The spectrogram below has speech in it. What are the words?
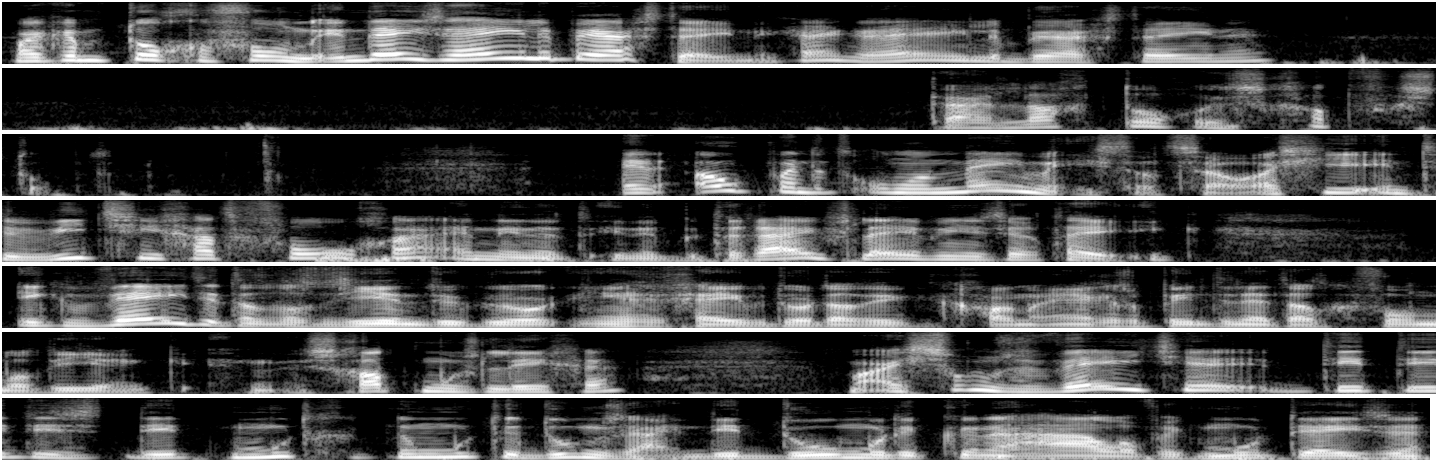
Maar ik heb hem toch gevonden in deze hele berg stenen. Kijk, een hele berg stenen. Daar lag toch een schat verstopt. En ook met het ondernemen is dat zo. Als je je intuïtie gaat volgen en in het, in het bedrijfsleven en je zegt, hé, hey, ik, ik weet het. Dat was hier natuurlijk door, ingegeven doordat ik gewoon ergens op internet had gevonden dat hier een, schat moest liggen. Maar soms weet je, dit, dit, is, dit moet, moet te doen zijn. Dit doel moet ik kunnen halen of ik moet deze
